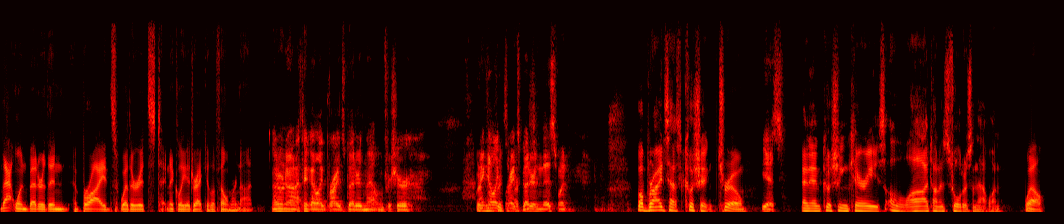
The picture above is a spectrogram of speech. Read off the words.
that one better than Brides, whether it's technically a Dracula film or not. I don't know. I think I like Brides better than that one for sure. But I think I like Prince Brides better than this one. Well, Brides has Cushing, True. Yes. and and Cushing carries a lot on his shoulders in that one. Well,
